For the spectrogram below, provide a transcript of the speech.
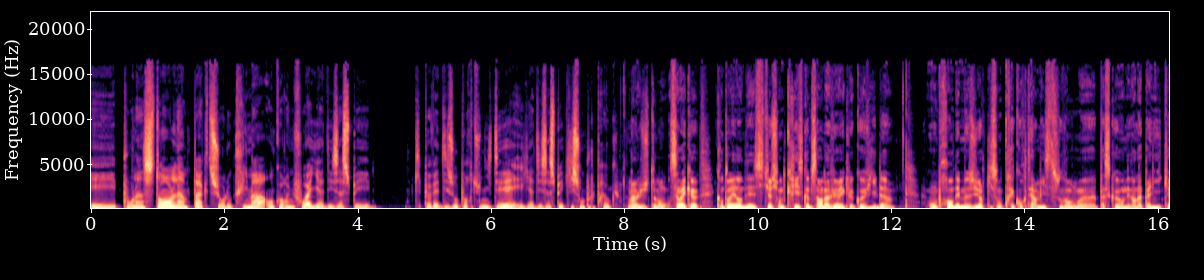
Et pour l'instant, l'impact sur le climat, encore une fois, il y a des aspects qui peuvent être des opportunités et il y a des aspects qui sont plus préoccupants. Ouais, justement, c'est vrai que quand on est dans des situations de crise comme ça, on l'a vu avec le Covid, on prend des mesures qui sont très court-termistes souvent euh, parce qu'on est dans la panique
